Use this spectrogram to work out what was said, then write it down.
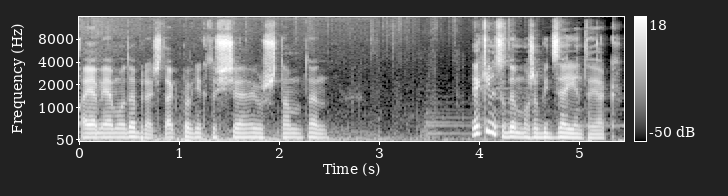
A ja miałem odebrać, tak? Pewnie ktoś się już tam ten... Jakim cudem może być zajęte, jak...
